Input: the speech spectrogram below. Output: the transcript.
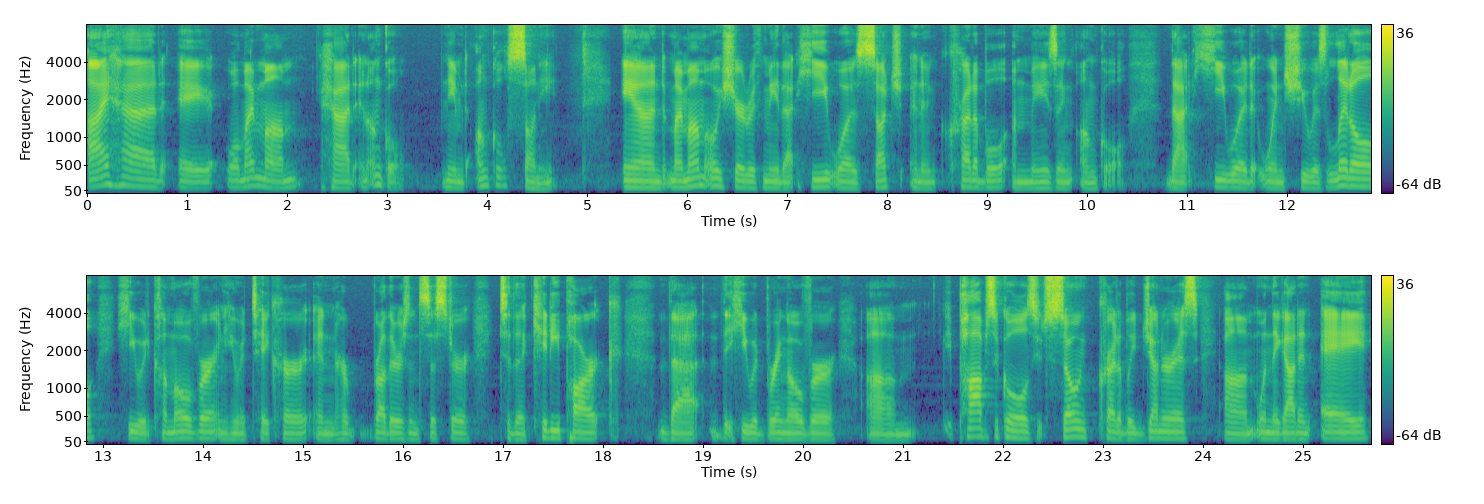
I had a, well, my mom had an uncle named Uncle Sonny. And my mom always shared with me that he was such an incredible, amazing uncle. That he would, when she was little, he would come over and he would take her and her brothers and sister to the kiddie park. That, that he would bring over um, popsicles. So incredibly generous. Um, when they got an A,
